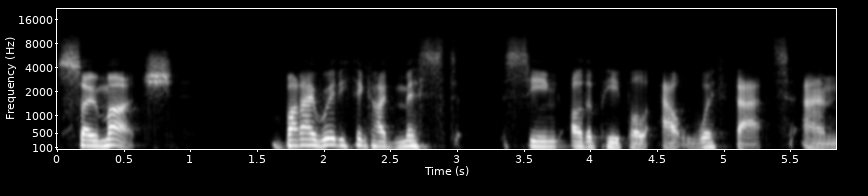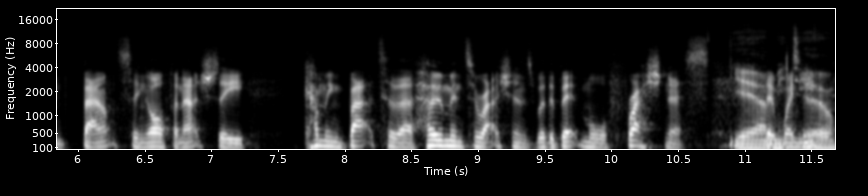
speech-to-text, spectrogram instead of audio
so much. But I really think I've missed seeing other people out with that and bouncing off and actually coming back to the home interactions with a bit more freshness Yeah, than me when too. you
